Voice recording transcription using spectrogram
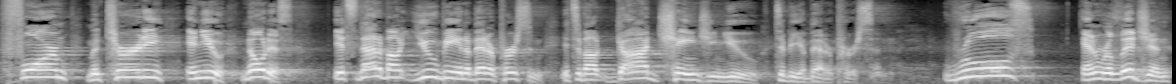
formed maturity in you. Notice, it's not about you being a better person. It's about God changing you to be a better person. Rules and religion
